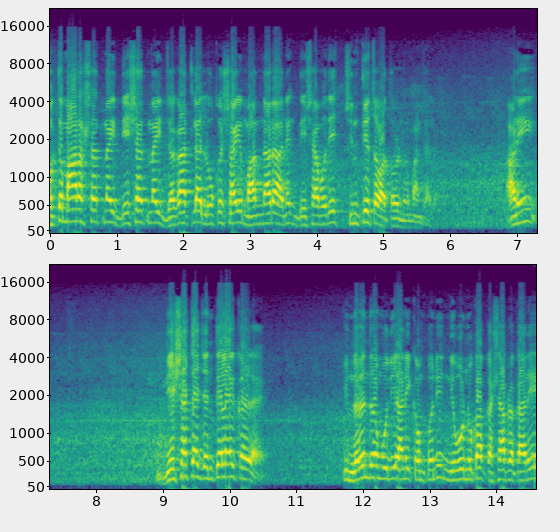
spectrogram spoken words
फक्त महाराष्ट्रात नाही देशात नाही जगातल्या लोकशाही मानणाऱ्या अनेक देशामध्ये चिंतेचं वातावरण निर्माण झालं. आणि देशाच्या जनतेलाही कळलं आहे की नरेंद्र मोदी आणि कंपनी निवडणुका कशा प्रकारे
